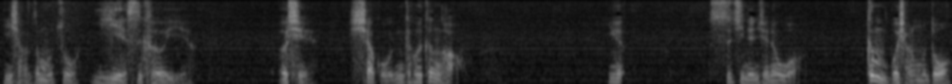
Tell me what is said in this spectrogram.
你想这么做也是可以，而且效果应该会更好。因为十几年前的我根本不会想那么多，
